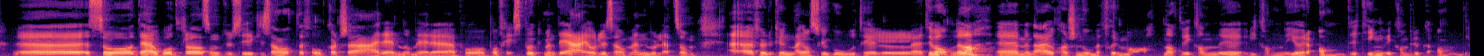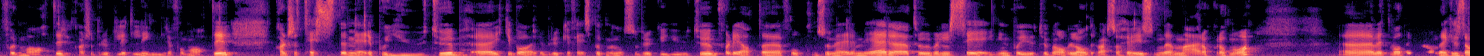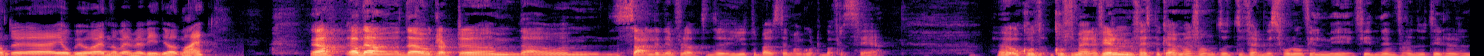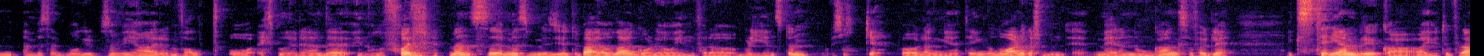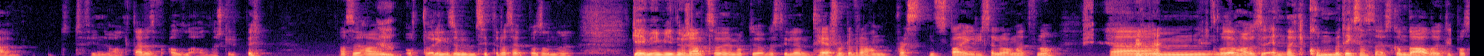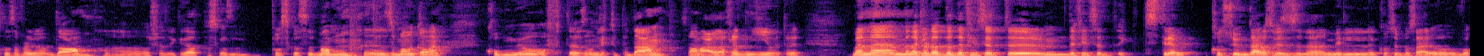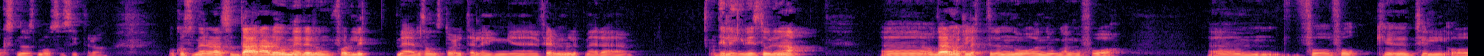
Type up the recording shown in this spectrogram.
Eh, så det er jo både fra, som du sier, Kristian, at folk kanskje er enda mer på, på, Facebook. Men det er jo liksom en mulighet som jeg føler kundene er ganske gode til, til vanlig. da. Eh, men det er jo kanskje noe med formatene, at vi kan, vi kan gjøre andre ting. Vi kan bruke andre formater. Kanskje bruke litt lengre formater. Kanskje teste mer på YouTube. Eh, ikke bare bruke Facebook, men også bruke YouTube. fordi at folk konsumerer mer. Jeg tror vel seingen på YouTube har vel aldri vært så høy som den er akkurat nå. Uh, vet du hva du tenker om det, Kristian? Du jobber jo enda mer med video enn meg. Ja, ja det, er, det, er, jo klart eh, Det er jo mm, særlig det fordi at YouTube er et sted man går til bare for å se eh, og konsumere film. Facebook er jo mer sånn at du tilfeldigvis får noen film i feeden din fordi du tilhører en bestemt målgruppe som vi har valgt å eksponere det innholdet for. Mens, mens YouTube er jo, der går det jo inn for å bli en stund og kikke på lange ting. Og nå er det kanskje mer enn noen gang selvfølgelig ekstrem bruk av, av YouTube, for da, finner jo alt der, altså for alle aldersgrupper. Altså, jeg har en åtteåring som sitter og ser på sånne gamingvideoer, så vi måtte jo bestille en T-skjorte fra han Preston Styles, eller hva han heter for noe. Um, og den har jo ennå ikke kommet, ikke sant? det er jo skandale ute i postkassa flere ganger om dagen. Og skjønner ikke det at postkasse, postkassemannen, eh, som han kaller han, kommer jo ofte sånn litt på dagen. Så han er jo der fra ni og utover. Men, eh, men, det er klart at det, det finnes et, eh, et, ekstremt konsum der. altså Hvis det er middelkonsum, så er det jo voksne som også sitter og, og, konsumerer der. Så der er det jo mer rom for litt mer sånn storytelling-film. Litt mer eh, de lengre historiene, da. og det er nok lettere nå enn noen gang å få, um, få folk til å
